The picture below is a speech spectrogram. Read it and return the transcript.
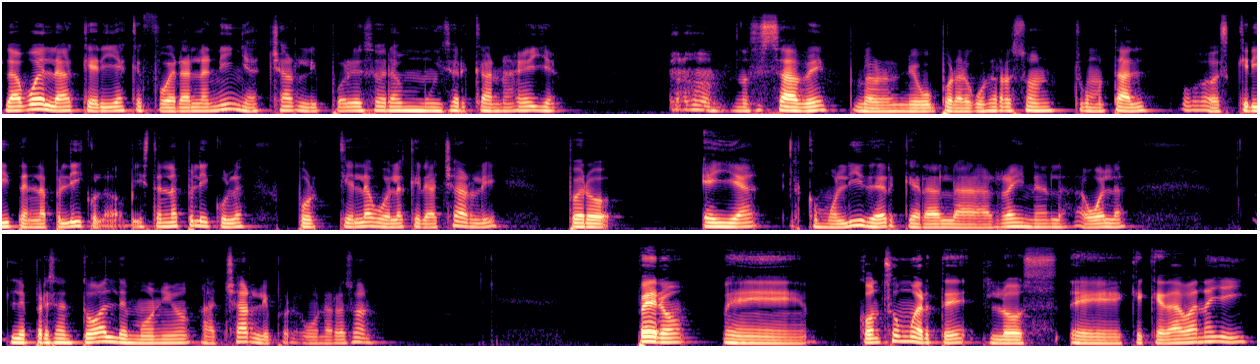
La abuela quería que fuera la niña, Charlie, por eso era muy cercana a ella. no se sabe, por alguna razón como tal, o escrita en la película, o vista en la película, por qué la abuela quería a Charlie, pero ella, como líder, que era la reina, la abuela, le presentó al demonio a Charlie por alguna razón. Pero eh, con su muerte, los eh, que quedaban allí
